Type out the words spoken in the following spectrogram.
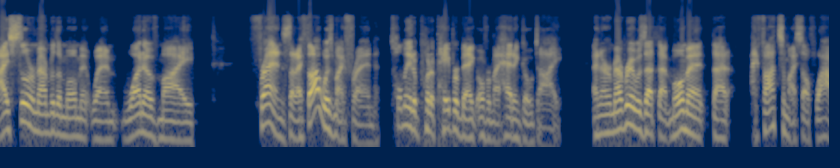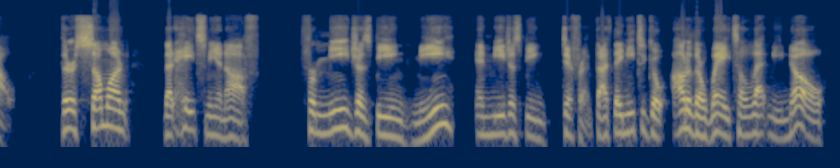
I still remember the moment when one of my friends that I thought was my friend told me to put a paper bag over my head and go die. And I remember it was at that moment that I thought to myself, wow, there's someone that hates me enough for me just being me and me just being different, that they need to go out of their way to let me know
